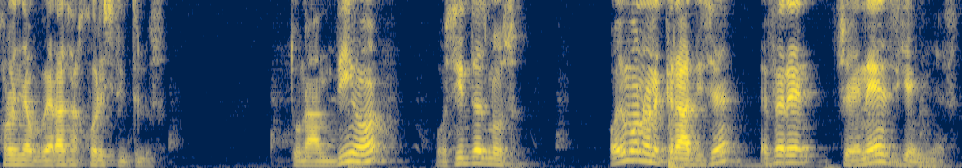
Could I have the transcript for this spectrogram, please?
χρόνια που περάσαν χωρίς τίτλους. Του αντίον, ο σύνδεσμος όχι μόνο κράτησε, έφερε και νέες γενιές.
